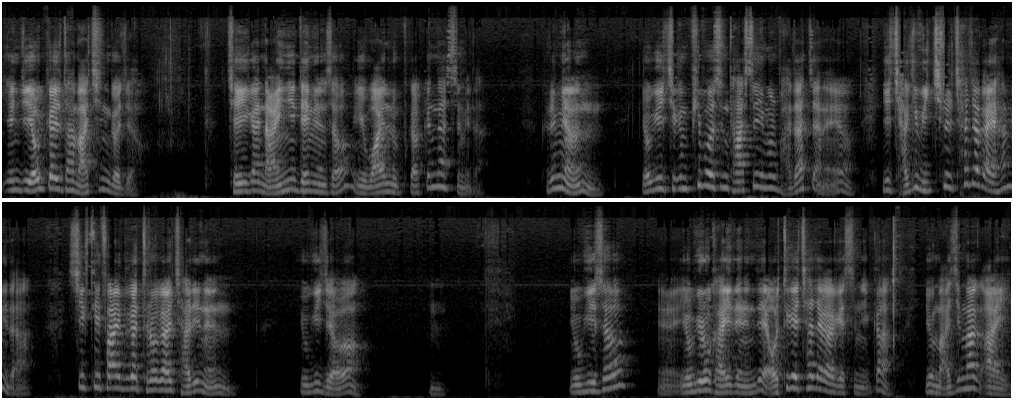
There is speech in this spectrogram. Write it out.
이제 여기까지 다 마친 거죠. J가 9이 되면서 이 while loop가 끝났습니다. 그러면 여기 지금 피벗은 다 쓰임을 받았잖아요. 이제 자기 위치를 찾아가야 합니다. 65가 들어갈 자리는 여기죠. 음. 여기서 예, 여기로 가야 되는데 어떻게 찾아가겠습니까? 이 마지막 i,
